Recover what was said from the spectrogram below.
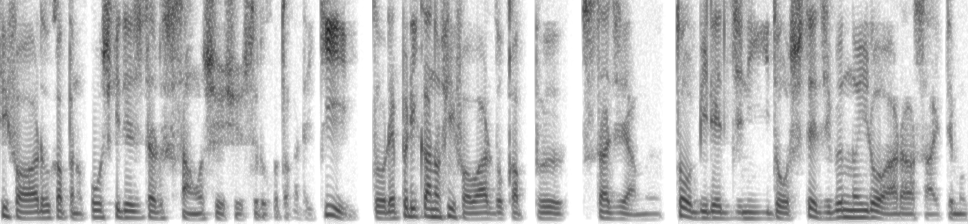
FIFA ワールドカップの公式デジタル資産を収集することができ、レプリカの FIFA ワールドカップスタジアムとビレッジに移動して自分の色を表すアイテムを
